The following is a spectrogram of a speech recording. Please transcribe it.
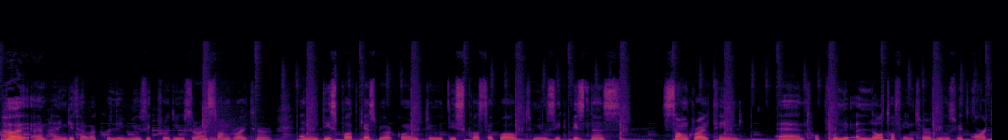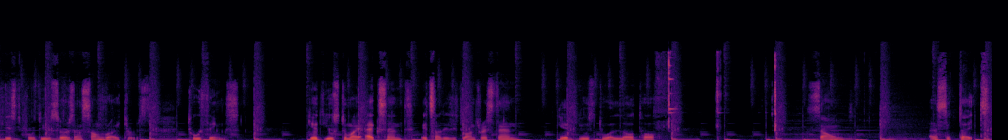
Hi, I'm Hangi Tavakuli, music producer and songwriter, and in this podcast we are going to discuss about music business, songwriting, and hopefully a lot of interviews with artists, producers, and songwriters. Two things. Get used to my accent, it's not easy to understand. Get used to a lot of sound and sit tight.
